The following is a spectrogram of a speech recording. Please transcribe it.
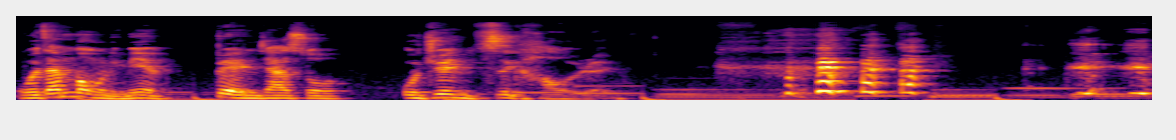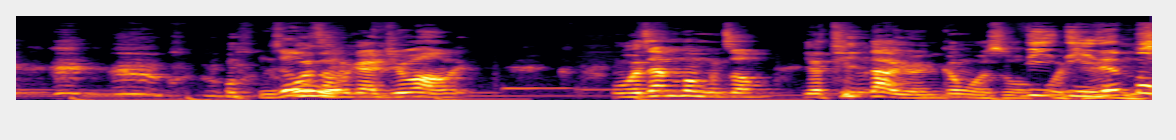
我在梦里面被人家说，我觉得你是个好人。你说我，我怎么感觉我好像？我在梦中有听到有人跟我说：“你你的梦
